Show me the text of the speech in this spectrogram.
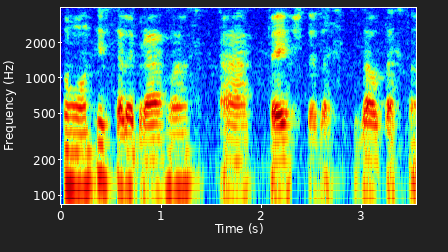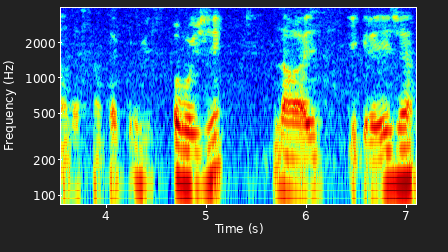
Ontem celebramos a festa da exaltação da Santa Cruz. Hoje, nós, igreja,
